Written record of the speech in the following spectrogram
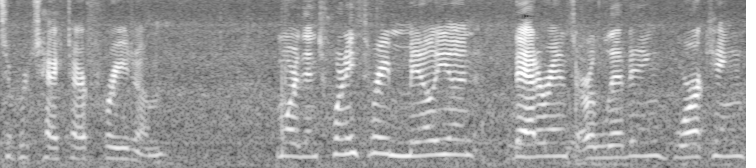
to protect our freedom. More than 23 million veterans are living, working,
